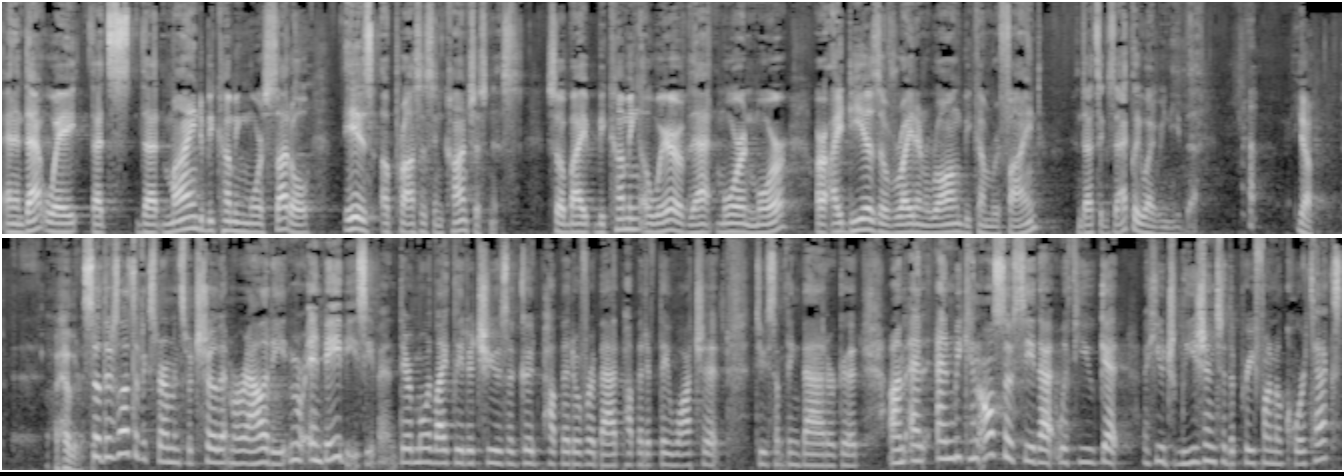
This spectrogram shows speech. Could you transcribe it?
And in that way, that's, that mind becoming more subtle is a process in consciousness. So by becoming aware of that more and more, our ideas of right and wrong become refined. And that's exactly why we need that. Yeah. Uh, Heather. So there's lots of experiments which show that morality, in babies even, they're more likely to choose a good puppet over a bad puppet if they watch it do something bad or good. Um, and, and we can also see that if you get a huge lesion to the prefrontal cortex,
